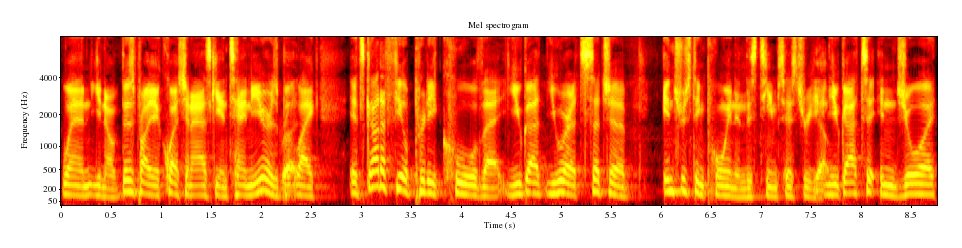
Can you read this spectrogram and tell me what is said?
when, you know, this is probably a question I ask you in 10 years, but like, it's got to feel pretty cool that you got you were at such a interesting point in this team's history, yep. and you got to enjoy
